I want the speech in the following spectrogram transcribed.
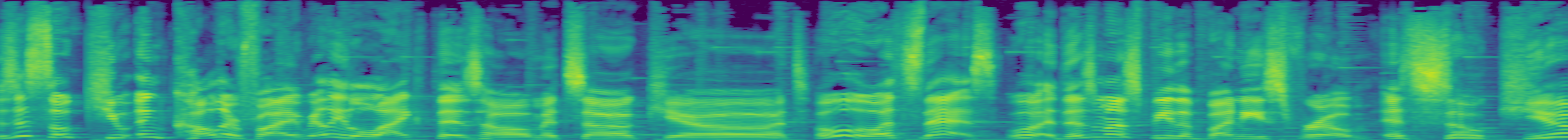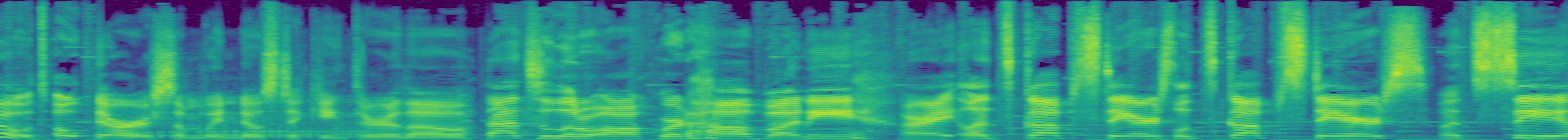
this is so cute and colorful. I really like this home. It's so cute. Oh, what's this? Oh, this must be the bunny's room. It's so cute. Oh, there are some windows sticking through though. That's a little awkward, huh, bunny? All right, let's go upstairs. Let's go upstairs. Let's see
